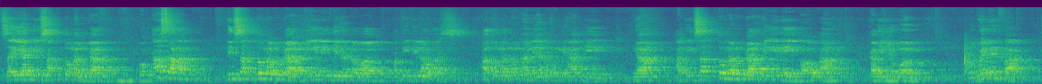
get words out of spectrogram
sa iyang insakto nga lugar. Kung asa ang insakto nga lugar niining ginatawag pakikilawas. Atong natun-an ni atong miagi nga ang insakto nga lugar niini mao ang kaminyoon. Ug when in fact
